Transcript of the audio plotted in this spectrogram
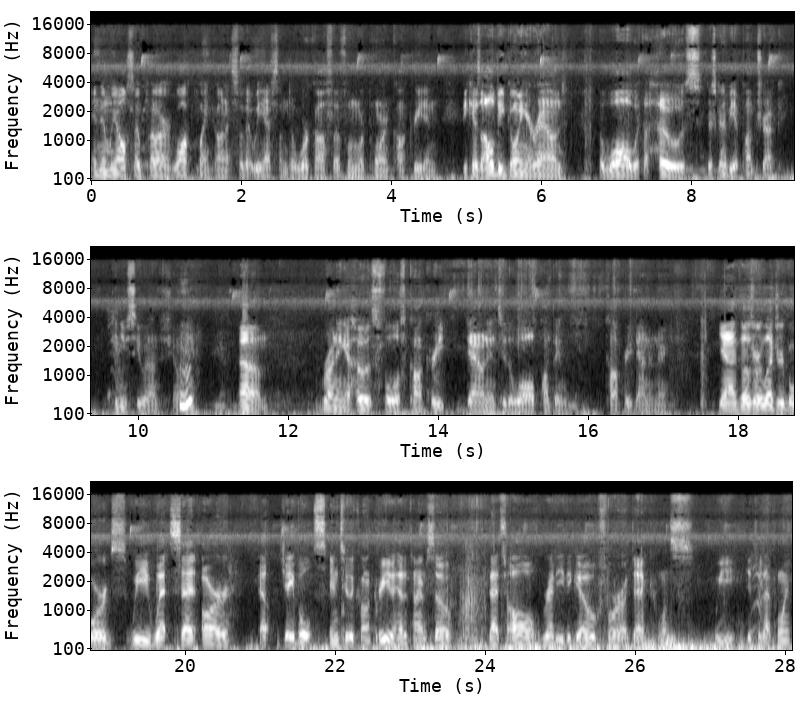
And then we also put our walk plank on it so that we have something to work off of when we're pouring concrete in. Because I'll be going around the wall with a hose. There's going to be a pump truck. Can you see what I'm showing you? Um, running a hose full of concrete down into the wall, pumping concrete down in there. Yeah, those are ledger boards. We wet set our J bolts into the concrete ahead of time, so that's all ready to go for a deck once we get to that point.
